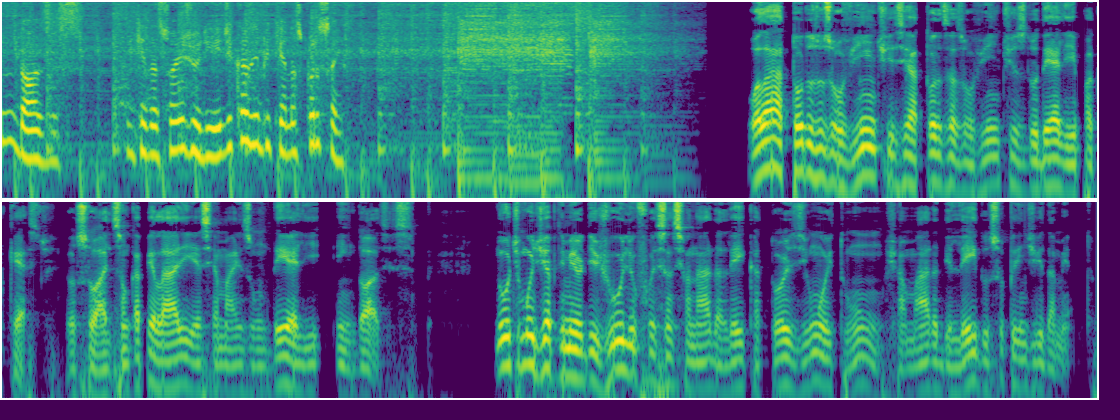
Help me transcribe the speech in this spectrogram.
em doses. Inquietações jurídicas em pequenas porções. Olá a todos os ouvintes e a todas as ouvintes do DLI Podcast. Eu sou Alisson Capelari e esse é mais um DLI em Doses. No último dia 1 de julho foi sancionada a Lei 14181, chamada de Lei do Superendividamento.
